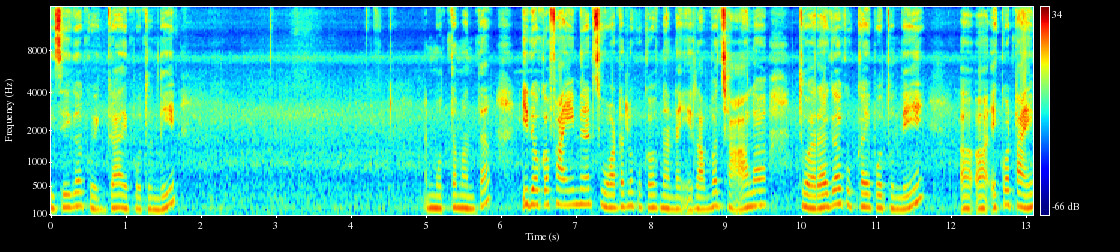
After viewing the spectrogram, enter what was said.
ఈజీగా క్విక్గా అయిపోతుంది. అండ్ మొత్తం అంతా ఇది ఒక ఫైవ్ మినిట్స్ వాటర్లో కుక్ అవుతుందండి. రవ్వ చాలా త్వరగా కుక్ అయిపోతుంది. ఎక్కువ టైం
